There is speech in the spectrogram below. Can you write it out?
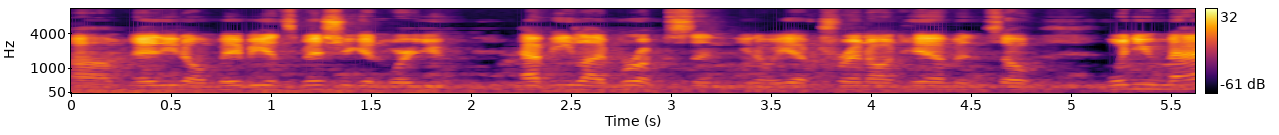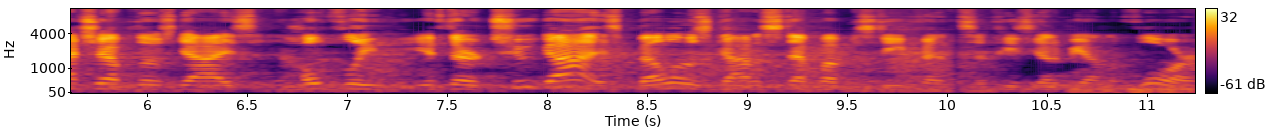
Um, and you know maybe it's Michigan where you have Eli Brooks and you know you have Trent on him, and so when you match up those guys, hopefully if there are two guys, Bello's got to step up his defense if he's going to be on the floor,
